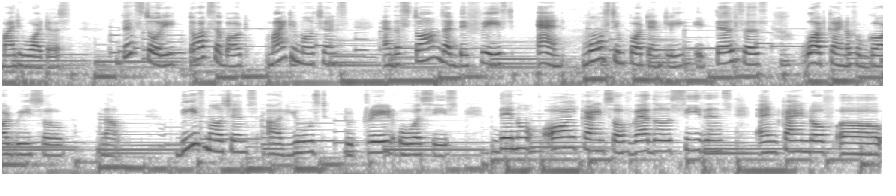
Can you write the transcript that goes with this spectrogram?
mighty waters. This story talks about mighty merchants and the storm that they faced, and most importantly, it tells us what kind of a God we serve. Now, these merchants are used to trade overseas. They know all kinds of weather, seasons, and kind of uh,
